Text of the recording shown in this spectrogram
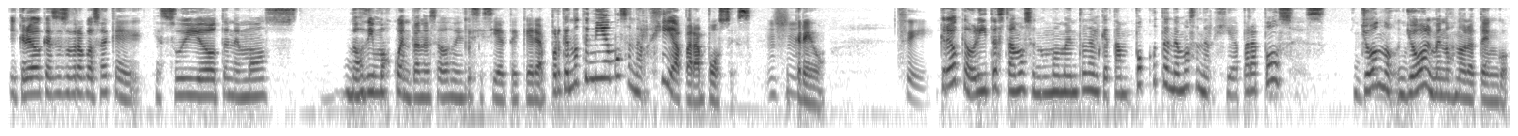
Y creo que esa es otra cosa que, que Su y yo tenemos, nos dimos cuenta en ese 2017, que era porque no teníamos energía para poses, creo. Sí. Creo que ahorita estamos en un momento en el que tampoco tenemos energía para poses. Yo no, yo al menos no la tengo.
